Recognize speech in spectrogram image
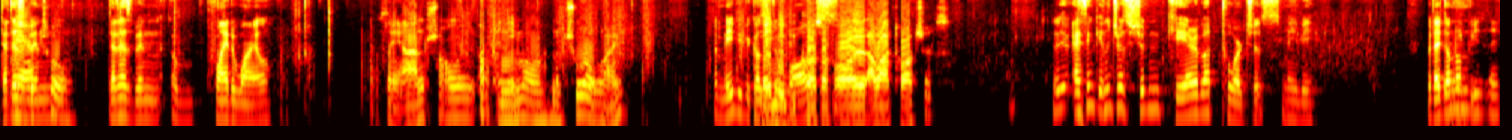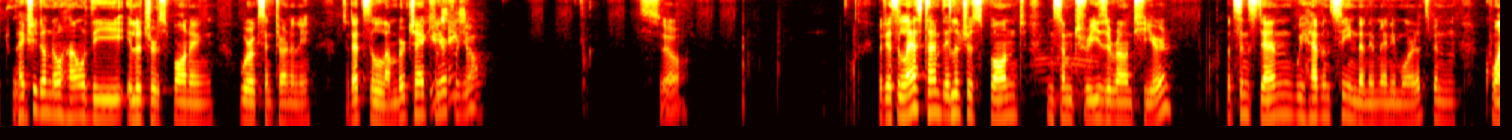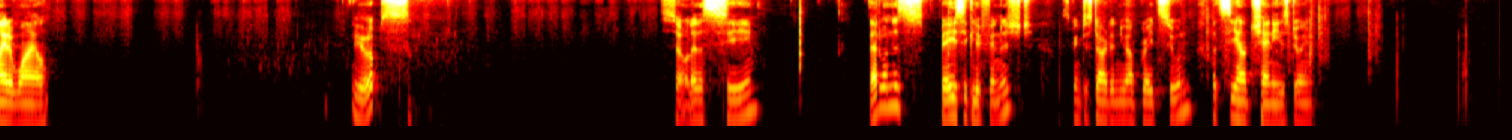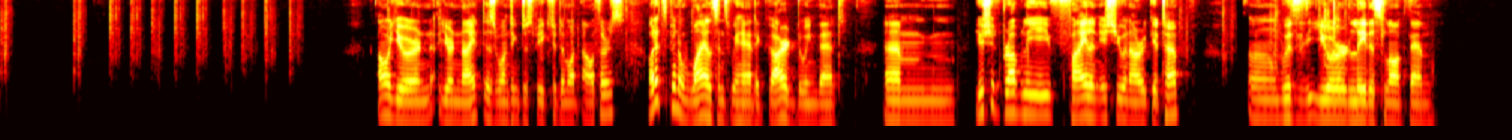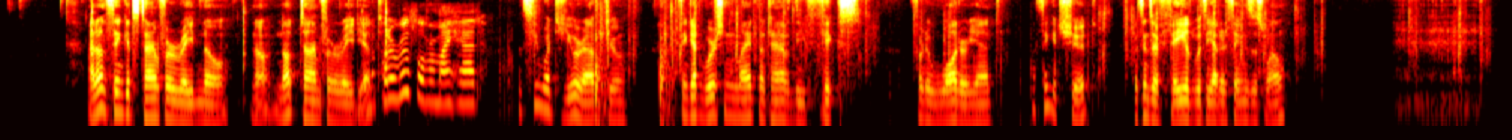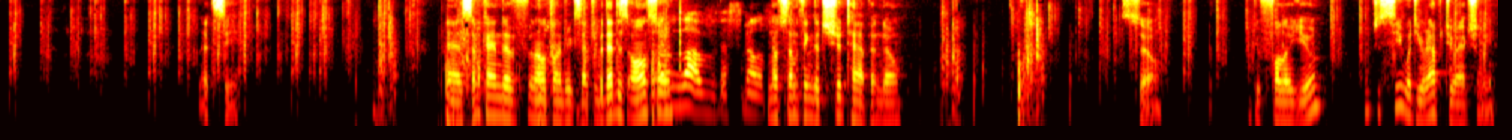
That has yeah, been true. that has been um, quite a while. They aren't showing up anymore. Not sure why. Uh, maybe because Maybe of the walls. because of all our torches. I think illagers shouldn't care about torches, maybe. But I don't know. Maybe they do. I actually don't know how the illager spawning works internally. So that's the lumberjack here for you. So. But yes, the last time the illager spawned in some trees around here. But since then, we haven't seen them anymore. It's been quite a while. Oops. So let us see. That one is basically finished. It's going to start a new upgrade soon. Let's see how Chenny is doing. Oh, your your knight is wanting to speak to the mod authors. Oh, that's been a while since we had a guard doing that. Um, you should probably file an issue in our GitHub uh, with your latest log then. I don't think it's time for a raid. No, no, not time for a raid yet. put a roof over my head. Let's see what you're up to. I think that version might not have the fix for the water yet. I think it should. But since I failed with the other things as well. Let's see. Uh, some kind of null pointer exception, but that is also I love the smell of not something that should happen though. So, to follow you, to see what you're up to actually.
